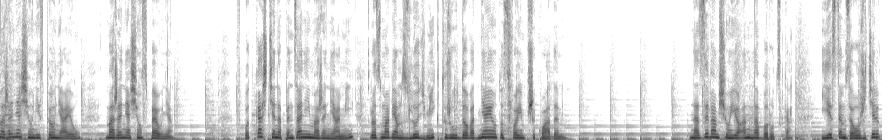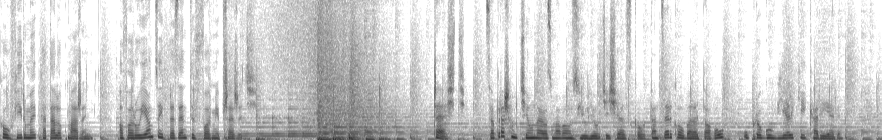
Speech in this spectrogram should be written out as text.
Marzenia się nie spełniają, marzenia się spełnia. W podcaście Napędzani Marzeniami rozmawiam z ludźmi, którzy udowadniają to swoim przykładem. Nazywam się Joanna Borucka i jestem założycielką firmy Katalog Marzeń, oferującej prezenty w formie przeżyć. Cześć! Zapraszam Cię na rozmowę z Julią Ciesielską, tancerką baletową u progu wielkiej kariery.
